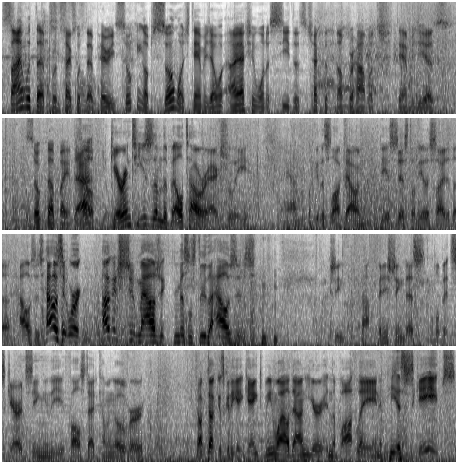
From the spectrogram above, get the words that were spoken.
Sign with that protect with that parry, soaking up so much damage. I, I actually want to see this, check the number, how much damage he has soaked up by That himself. guarantees them the bell tower, actually. And look at this lockdown with the assist on the other side of the houses. How does it work? How can you shoot magic missiles through the houses? actually, not finishing this. A little bit scared seeing the Falstad coming over. Duck Duck is going to get ganked. Meanwhile, down here in the bot lane, he escapes.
